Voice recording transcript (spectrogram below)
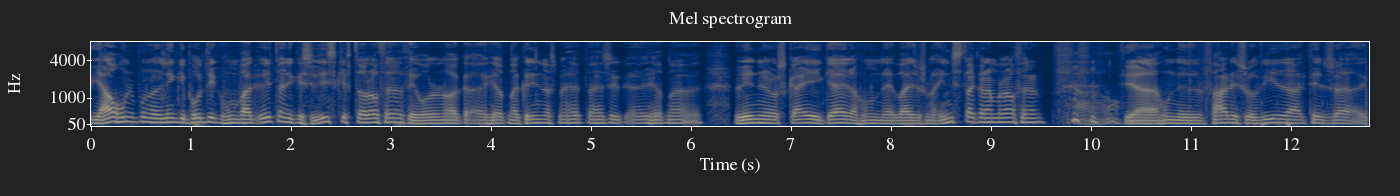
Já, hún er búin að lengi í pólitík, hún var utanrikis viðskiptar á þeirra, þeir voru nú að hérna, grínast með þetta, þessi hérna, vinnir og skæi í gæri að hún væri svona Instagramur á þeirra því að hún hefur farið svo víða til að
